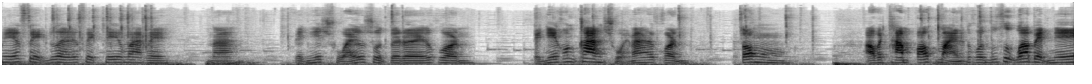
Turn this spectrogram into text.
มีเอฟเฟกต์ด้วยเอฟเฟกต์เท่มากเลยนะ เป็นนี้สวยสุดๆไปเลยทุกคนเป็นนี้ค่อนข้างสวยมากทุกคน ต้องเอาไปทำออฟใหม่นะทุกคนรู้สึกว่าเบ็ดนี้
